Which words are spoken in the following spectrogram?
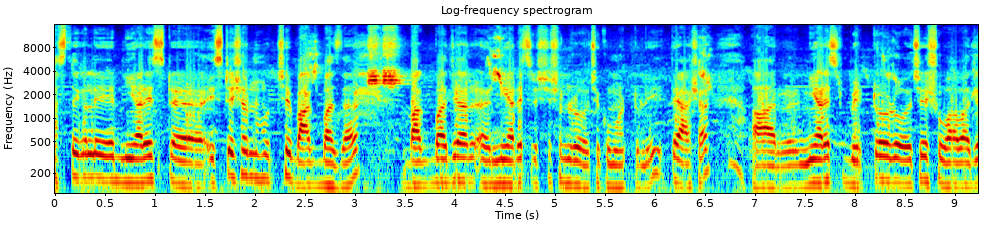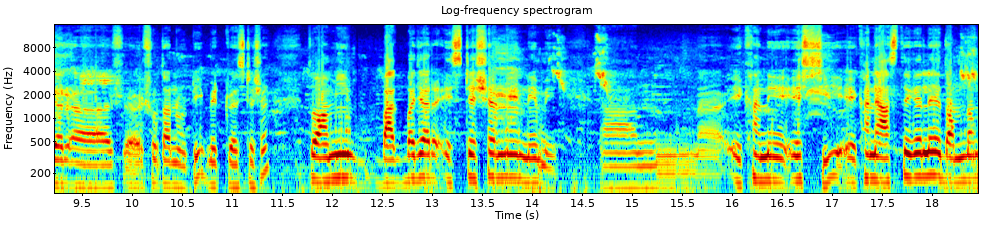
আসতে গেলে নিয়ারেস্ট স্টেশন হচ্ছে বাগবাজার। বাগবাজার নিয়ারেস্ট স্টেশন রয়েছে কুমারটুলিতে আসার। আর নিয়ারেস্ট মেট্রো রয়েছে শোভাবাজার সোতানোটি মেট্রো স্টেশন তো আমি বাগবাজার স্টেশনে নেমে এখানে এসছি। এখানে আসতে গেলে দমদম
